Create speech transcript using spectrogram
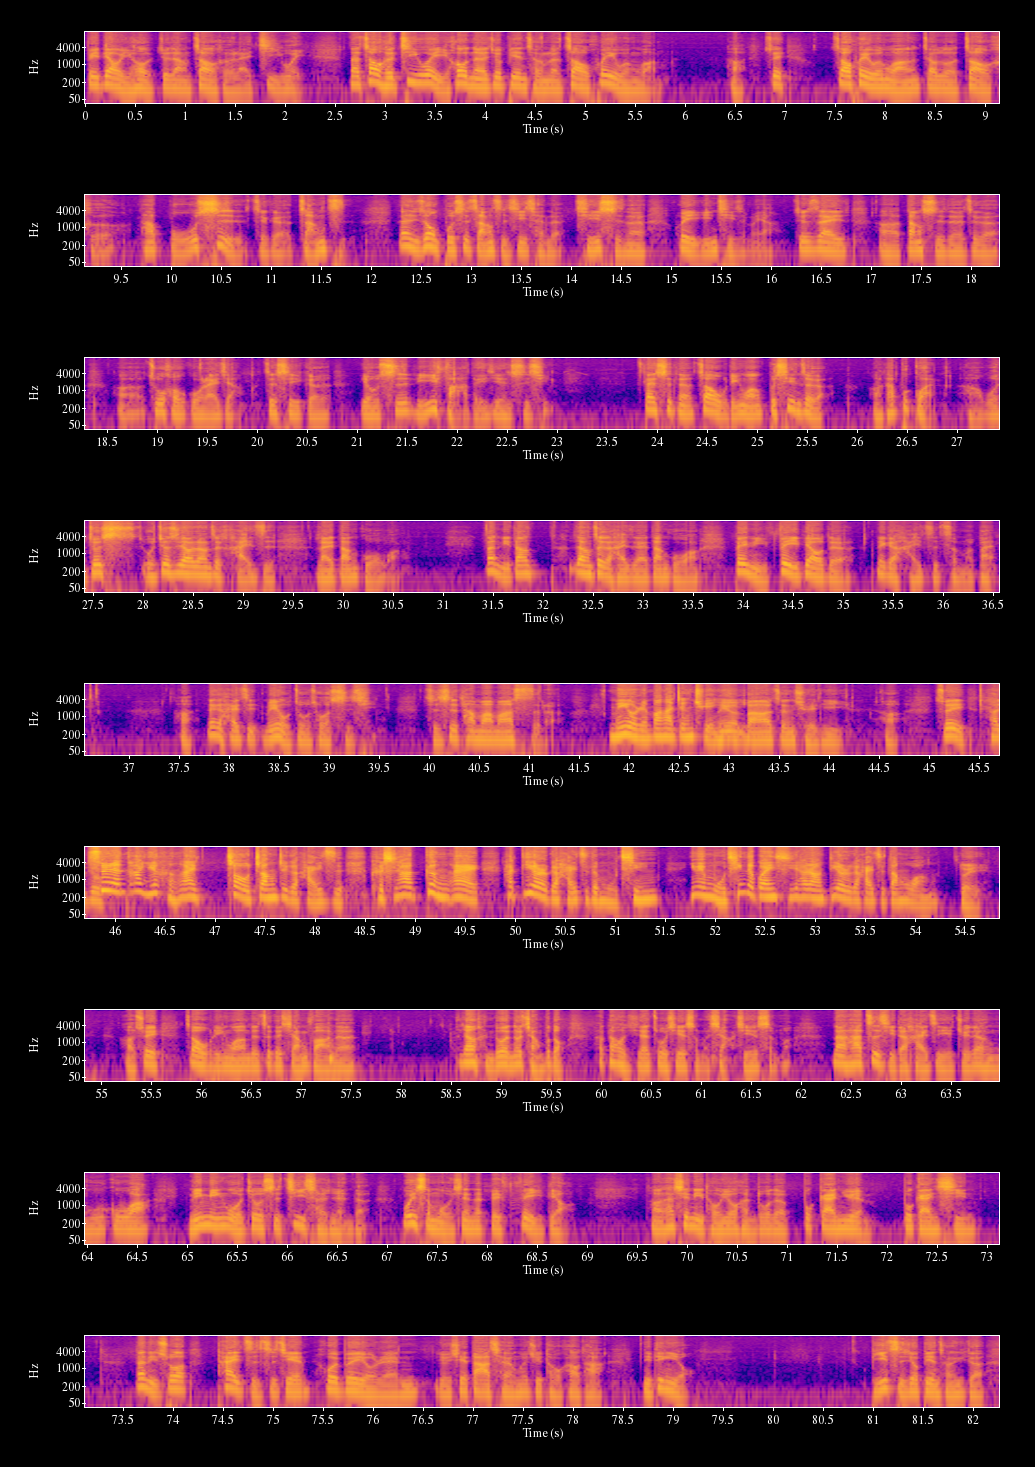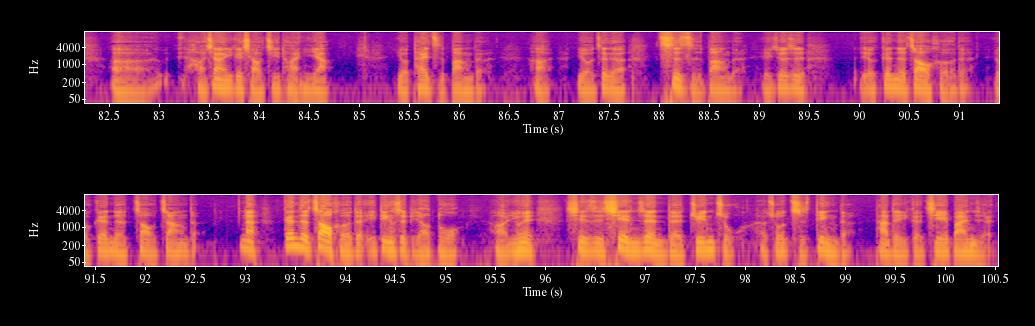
废掉以后，就让赵和来继位。那赵和继位以后呢，就变成了赵惠文王。好，所以赵惠文王叫做赵和，他不是这个长子。那你这种不是长子继承的，其实呢，会引起怎么样？就是在呃当时的这个呃诸侯国来讲。这是一个有失礼法的一件事情，但是呢，赵武灵王不信这个啊，他不管啊，我就是我就是要让这个孩子来当国王。那你当让这个孩子来当国王，被你废掉的那个孩子怎么办？啊，那个孩子没有做错事情，只是他妈妈死了，没有人帮他争权益，没有人帮他争权益啊，所以他就虽然他也很爱。赵章这个孩子，可是他更爱他第二个孩子的母亲，因为母亲的关系，他让第二个孩子当王。对，啊，所以赵武灵王的这个想法呢，让很多人都想不懂他到底在做些什么，想些什么。那他自己的孩子也觉得很无辜啊，明明我就是继承人的，为什么我现在被废掉？啊，他心里头有很多的不甘愿、不甘心。那你说？太子之间会不会有人，有些大臣会去投靠他？一定有，彼此就变成一个呃，好像一个小集团一样，有太子帮的，啊，有这个次子帮的，也就是有跟着赵和的，有跟着赵章的。那跟着赵和的一定是比较多啊，因为现是现任的君主所指定的他的一个接班人。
